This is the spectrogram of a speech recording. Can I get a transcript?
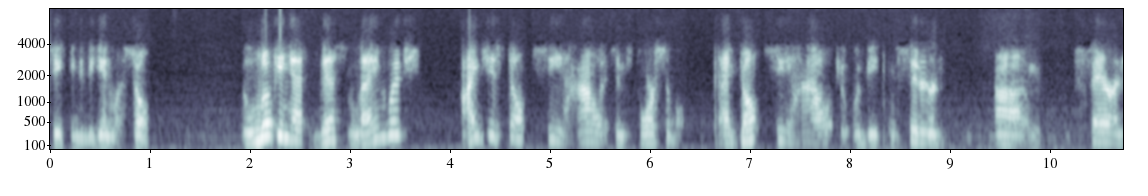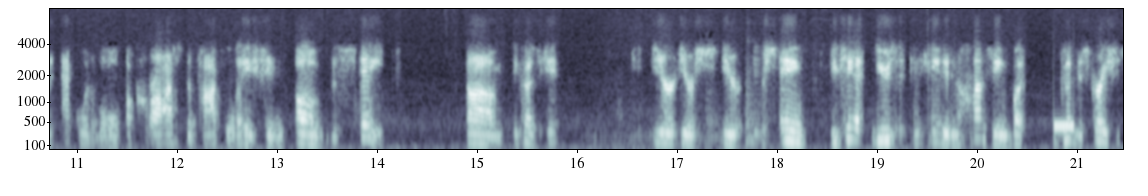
seeking to begin with. So, looking at this language, I just don't see how it's enforceable, and I don't see how it would be considered. Um, fair and equitable across the population of the state. Um, because it, you're, you're, you're, you're saying you can't use it in aid in hunting, but goodness gracious,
